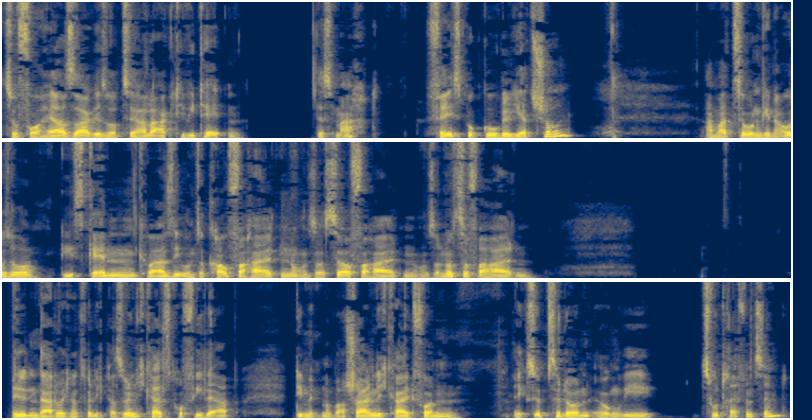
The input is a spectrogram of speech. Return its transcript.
zur Vorhersage sozialer Aktivitäten. Das macht Facebook, Google jetzt schon, Amazon genauso. Die scannen quasi unser Kaufverhalten, unser Surfverhalten, unser Nutzerverhalten bilden dadurch natürlich Persönlichkeitsprofile ab, die mit einer Wahrscheinlichkeit von XY irgendwie zutreffend sind.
